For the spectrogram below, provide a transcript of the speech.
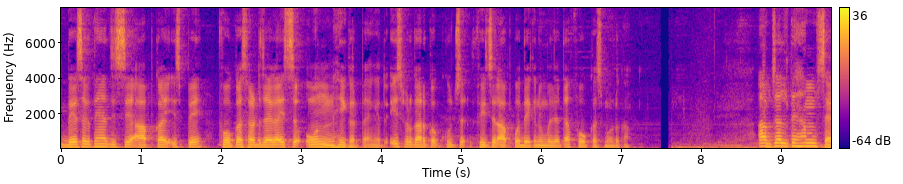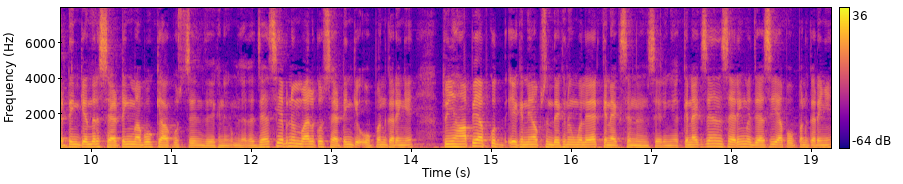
दे सकते हैं, जिससे आपका इस पर फोकस हट जाएगा। इससे ऑन नहीं कर पाएँगे। तो इस प्रकार का कुछ फीचर आपको देखने को मिल जाता है फोकस मोड का। अब चलते हैं हम सेटिंग के अंदर। सेटिंग में आपको क्या कुछ चेंज देखने को मिल जाता है। जैसे ही अपने मोबाइल को सेटिंग के ओपन करेंगे तो यहाँ पे आपको एक नया ऑप्शन देखने को मिलेगा कनेक्शन एंड शेयरिंग है कनेक्शन एंड शेयरिंग में जैसे ही आप ओपन करेंगे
